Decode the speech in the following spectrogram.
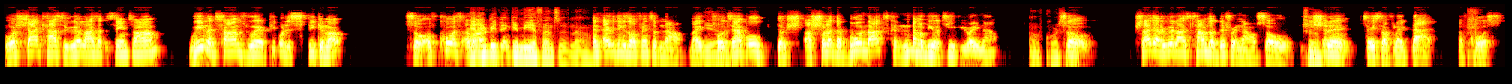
what Shaq has to realize at the same time, we in the times where people are just speaking up. So of course, And everything can be offensive now. and everything is offensive now. Like Yeah. for example, the a show like the Boondocks could never be on TV right now. Oh, of course. So Shaq got to realize times are different now. So True. he shouldn't say stuff like that. Of course.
